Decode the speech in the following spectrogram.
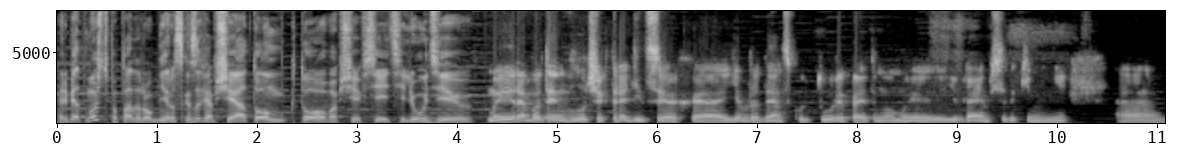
Ребят, можете поподробнее рассказать вообще о том, кто вообще все эти люди? Мы работаем в лучших традициях э, евродэнс-культуры, поэтому мы являемся таким не э,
